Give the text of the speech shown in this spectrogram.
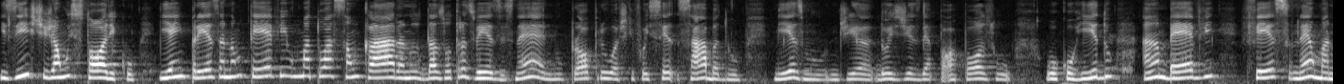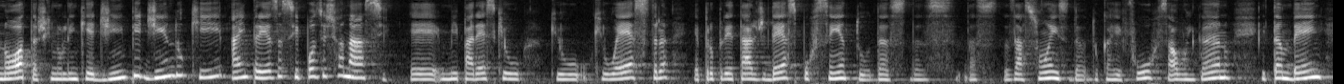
existe já um histórico e a empresa não teve uma atuação clara no, das outras vezes, né? No próprio, acho que foi sábado mesmo, dia, dois dias de, após o, o ocorrido, a Ambev fez né, uma nota, acho que no LinkedIn, pedindo que a empresa se posicionasse. É, me parece que o que o, que o Extra é proprietário de 10% das, das, das, das ações do, do, Carrefour, salvo engano, e também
